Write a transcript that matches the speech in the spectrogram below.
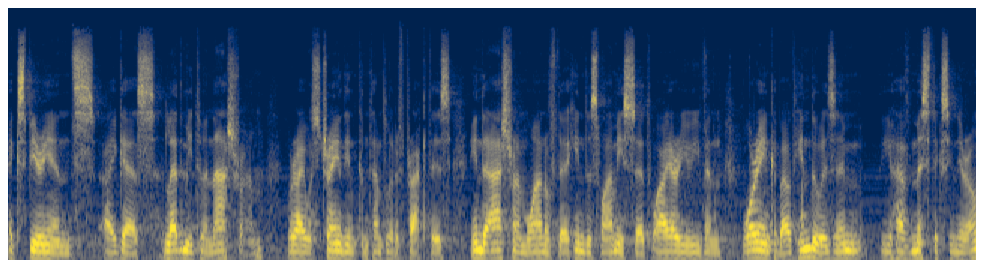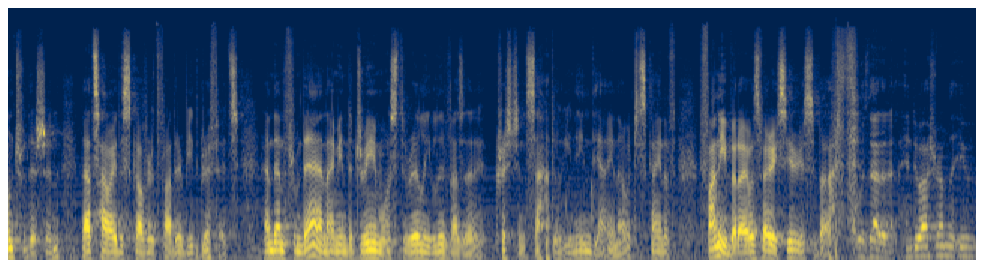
experience, I guess, led me to an ashram where I was trained in contemplative practice. In the ashram, one of the Hindu swamis said, Why are you even worrying about Hinduism? You have mystics in your own tradition. That's how I discovered Father Bede Griffiths. And then from then, I mean, the dream was to really live as a Christian sadhu in India, you know, which is kind of funny, but I was very serious about it. Was that a Hindu ashram that you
